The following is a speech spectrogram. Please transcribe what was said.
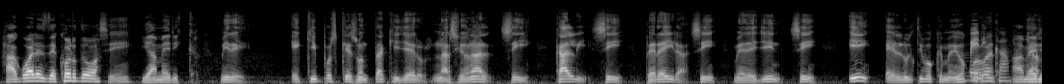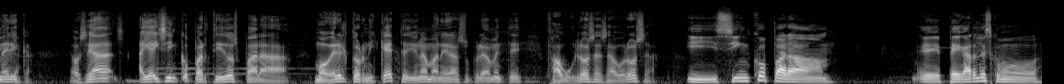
Jaguares de Córdoba sí. y América. Mire, equipos que son taquilleros. Nacional, sí. Cali, sí. Pereira, sí. Medellín, sí. Y el último que me dijo. América. América. América. O sea, ahí hay cinco partidos para mover el torniquete de una manera supremamente fabulosa, sabrosa. Y cinco para eh, pegarles como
